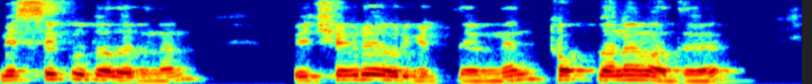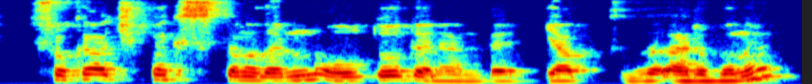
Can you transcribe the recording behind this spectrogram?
Meslek odalarının ve çevre örgütlerinin toplanamadığı, sokağa çıkma kısıtlamalarının olduğu dönemde yaptılar bunu.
